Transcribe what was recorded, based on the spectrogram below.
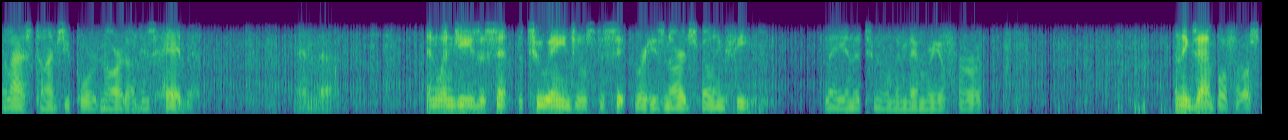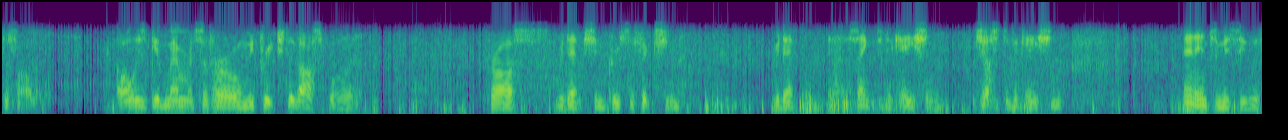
The last time she poured nard on his head. And uh, and when Jesus sent the two angels to sit where his nard-smelling feet lay in the tomb in memory of her. An example for us to follow. Always give remembrance of her when we preach the gospel. Cross, redemption, crucifixion, redemp- uh, sanctification, justification, and intimacy with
